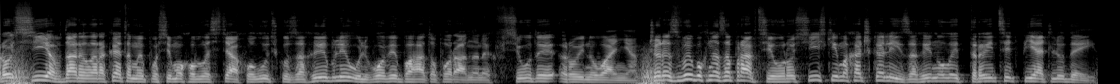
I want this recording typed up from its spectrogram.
Росія вдарила ракетами по сімох областях. У Луцьку загиблі, у Львові багато поранених. Всюди руйнування. Через вибух на заправці у російській Махачкалі загинули 35 людей.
